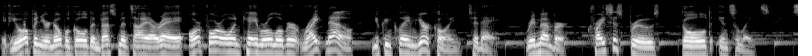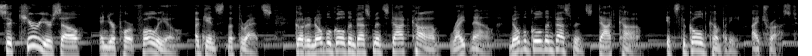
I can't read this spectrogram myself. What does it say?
If you open your Noble Gold Investments IRA or 401k rollover right now, you can claim your coin today. Remember, Crisis Brews Gold Insulates. Secure yourself and your portfolio against the threats. Go to noblegoldinvestments.com right now. noblegoldinvestments.com. It's the gold company I trust.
